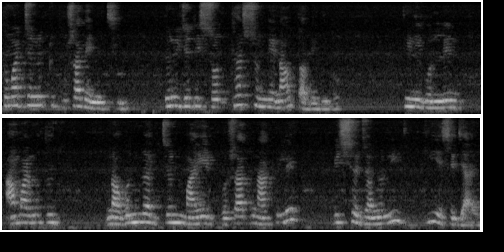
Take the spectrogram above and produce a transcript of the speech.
তোমার জন্য একটু প্রসাদ এনেছি। তুমি যদি শ্রদ্ধার সঙ্গে নাও, তবে দেব। তিনি বললেন, আমার মতো নগণ্য একজন মায়ের প্রসাদ না খেলে বিশ্বজননীর কি এসে যায়?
